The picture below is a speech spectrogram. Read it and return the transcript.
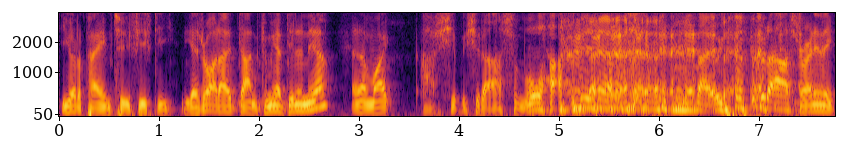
you got to pay him two fifty. He goes, "Righto, done. Can we have dinner now?" And I'm like. Oh shit! We should have asked for more. Mate, we could have asked for anything,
